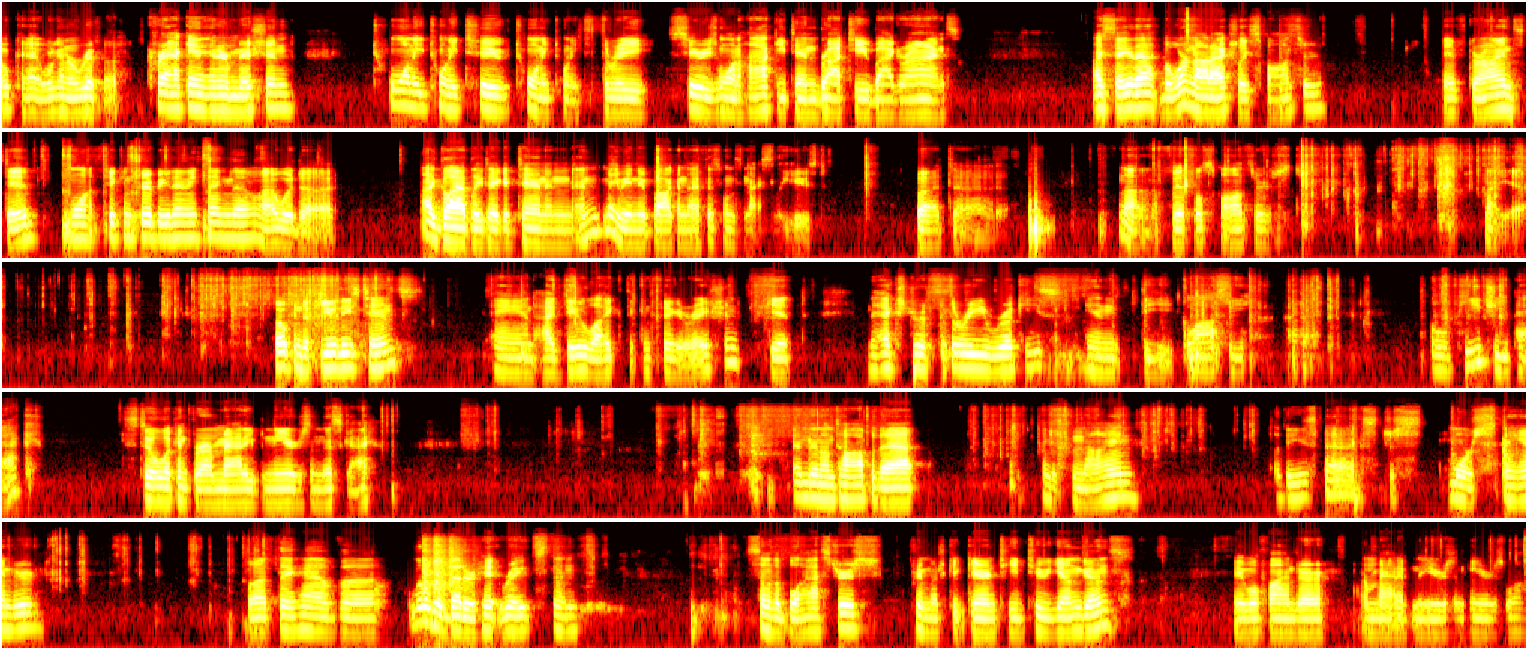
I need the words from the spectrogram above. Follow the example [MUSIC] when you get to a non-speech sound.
Okay, we're gonna rip a Kraken intermission 2022-2023 Series 1 Hockey Tin brought to you by Grinds. I say that, but we're not actually sponsored. If Grinds did want to contribute anything though, I would uh I'd gladly take a ten and, and maybe a new pocket knife. This one's nicely used. But uh not an official sponsor, just not yet. Opened a few of these tins, and I do like the configuration. Get an extra three rookies in the glossy O-Pee-Chee pack. Still looking for our Matty Beniers in this guy. And then on top of that, I think it's nine of these packs, just more standard. But they have uh, a little bit better hit rates than some of the blasters. Pretty much get guaranteed two young guns. Maybe we'll find our, our Matt ears in here as well.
